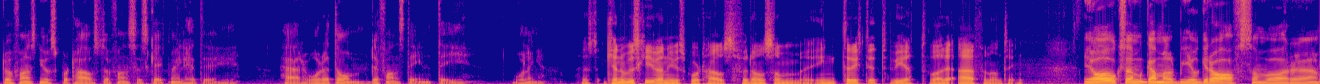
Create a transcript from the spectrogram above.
då fanns Newsport House. Då fanns det skatemöjligheter här året om. Det fanns det inte i Borlänge. Kan du beskriva New Sport House för de som inte riktigt vet vad det är för någonting? Jag också en gammal biograf som var eh,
